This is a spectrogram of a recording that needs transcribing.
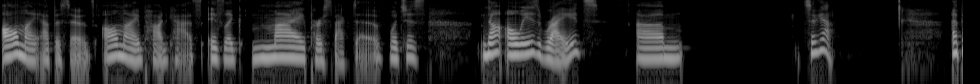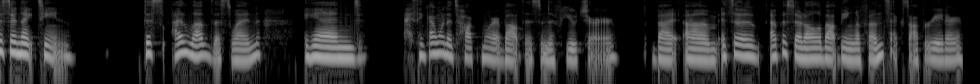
all my episodes, all my podcasts is like my perspective, which is not always right. Um, so yeah. Episode 19. This I love this one and I think I want to talk more about this in the future. But um, it's a episode all about being a phone sex operator.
